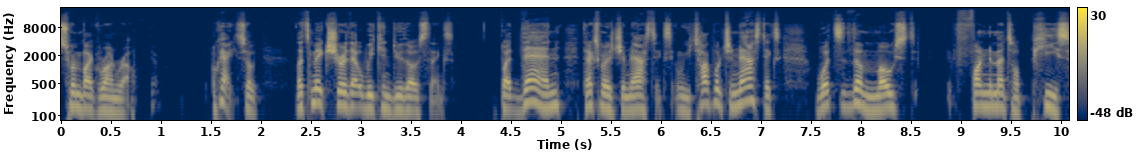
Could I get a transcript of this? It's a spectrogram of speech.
swim, bike, run, row. Yep. Okay, so let's make sure that we can do those things. But then the next one is gymnastics. And when you talk about gymnastics, what's the most fundamental piece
